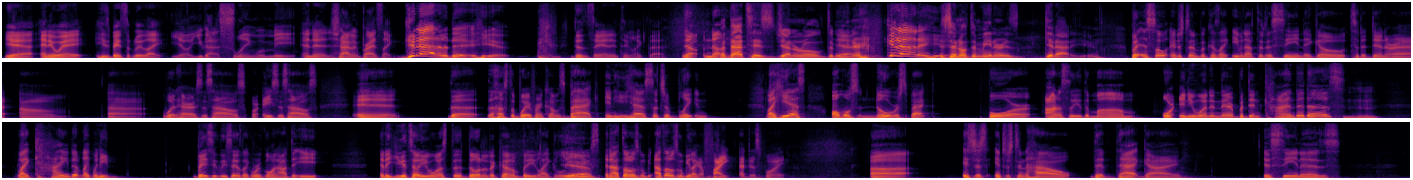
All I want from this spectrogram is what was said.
Yeah. Anyway, he's basically like, "Yo, you got to sling with me," and then Chi McBride's like, "Get out of there here." Doesn't say anything like that. No, no. But that's his general demeanor. Get out of here. His general demeanor is get out of here. But it's so interesting because like even after this scene, they go to the dinner at um uh Wood Harris's house or Ace's house, and the the hustler boyfriend comes back and he has such a blatant like he has almost no respect for honestly the mom or anyone in there, but then kinda does. Like kind of like when he basically says like we're going out to eat. And like, you can tell he wants the daughter to come, but he like leaves. Yeah. And I thought it was gonna be I thought it was gonna be like a fight at this point. Uh it's just interesting how that that guy is seen as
